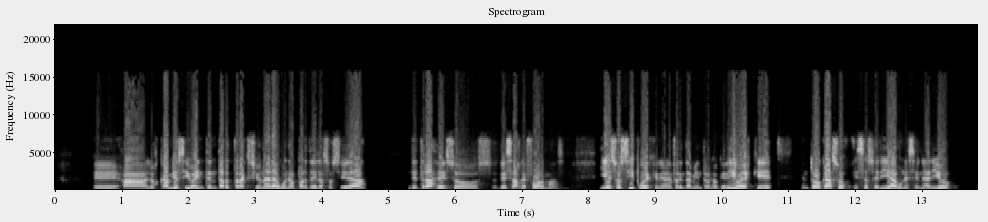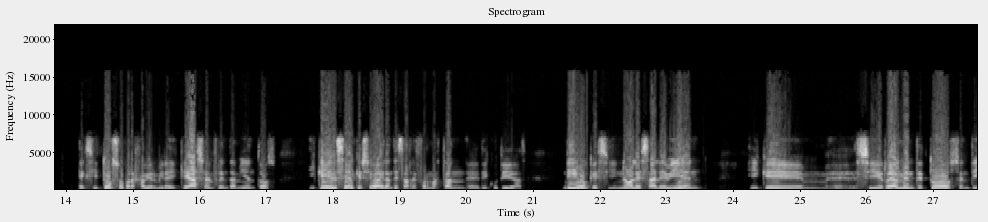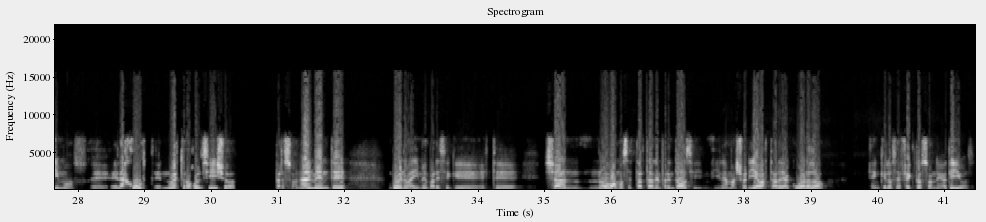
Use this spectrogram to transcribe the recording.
eh, a los cambios y va a intentar traccionar a buena parte de la sociedad detrás de, esos, de esas reformas. Y eso sí puede generar enfrentamientos. Lo que digo es que, en todo caso, eso sería un escenario exitoso para Javier Miray, que haya enfrentamientos y que él sea el que lleva adelante esas reformas tan eh, discutidas. Digo que si no le sale bien y que mm, eh, si realmente todos sentimos eh, el ajuste en nuestros bolsillos personalmente, bueno, ahí me parece que este, ya no vamos a estar tan enfrentados y, la mayoría va a estar de acuerdo en que los efectos son negativos.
